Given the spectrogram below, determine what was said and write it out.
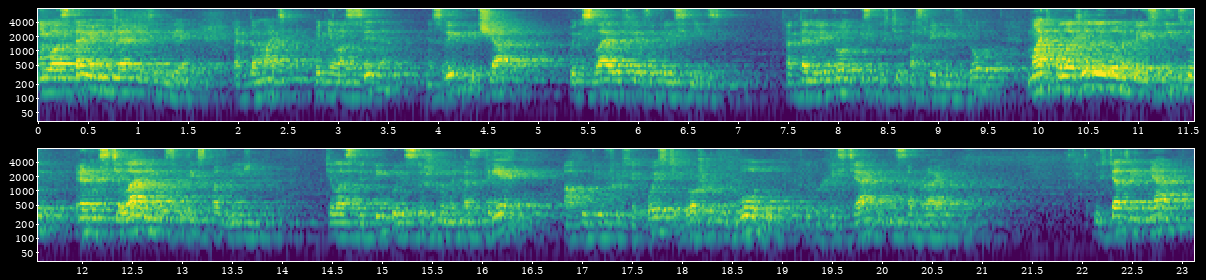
и его оставили лежать на земле. Тогда мать подняла сына на своих плечах, понесла его вслед за колесницей. Когда Мелитон испустил последний вздох, мать положила его на колесницу рядом с телами его святых сподвижников. Тела святых были сожжены на костре, а обуглившиеся кости брошены в воду, чтобы христиане не собрали их. Спустя три дня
